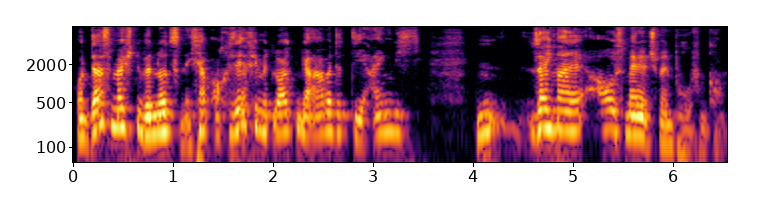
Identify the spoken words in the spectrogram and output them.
Und das möchten wir nutzen. Ich habe auch sehr viel mit Leuten gearbeitet, die eigentlich, sag ich mal, aus Managementberufen kommen.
